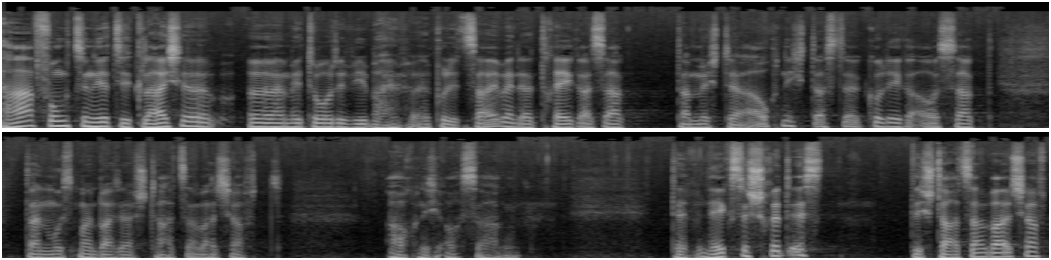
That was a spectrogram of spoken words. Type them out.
da funktioniert die gleiche äh, Methode wie bei der Polizei. Wenn der Träger sagt, da möchte er auch nicht, dass der Kollege aussagt, dann muss man bei der Staatsanwaltschaft auch nicht aussagen. Der nächste Schritt ist, die Staatsanwaltschaft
